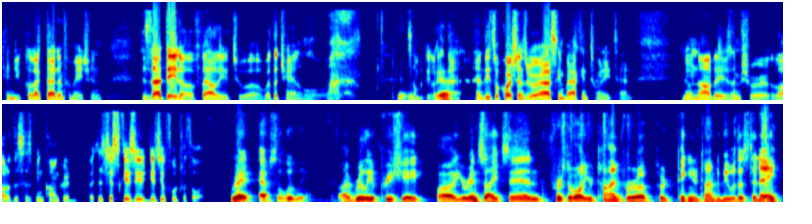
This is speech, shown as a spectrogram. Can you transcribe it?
can you collect that information? Is that data of value to a weather channel or somebody like yeah. that? And these were questions we were asking back in 2010. You know, nowadays I'm sure a lot of this has been conquered, but it just gives you gives you food for thought. Right, absolutely. I really appreciate uh, your insights and, first of all, your time for uh, for taking your time to be with us today.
